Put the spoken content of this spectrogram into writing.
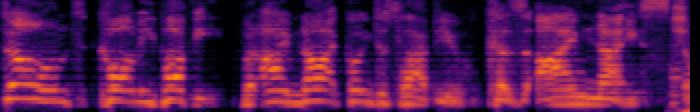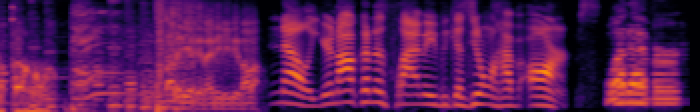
Don't call me Puffy, but I'm not going to slap you, cause I'm nice. No, you're not gonna slap me because you don't have arms. Whatever.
